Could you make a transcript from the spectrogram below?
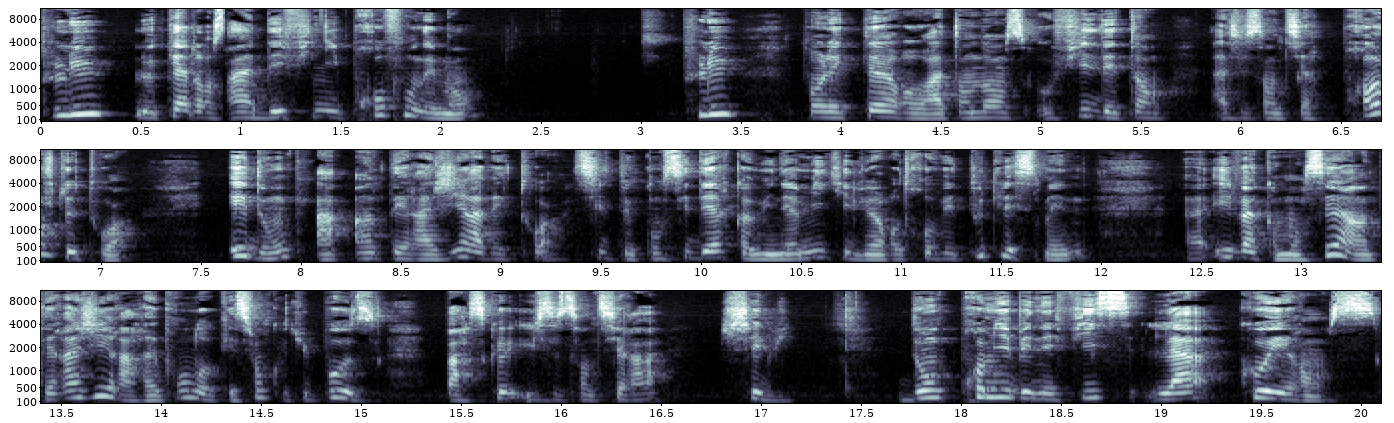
Plus le cadre sera défini profondément, plus ton lecteur aura tendance au fil des temps à se sentir proche de toi et donc à interagir avec toi. S'il te considère comme une amie qu'il vient retrouver toutes les semaines, euh, il va commencer à interagir, à répondre aux questions que tu poses, parce qu'il se sentira chez lui. Donc, premier bénéfice, la cohérence.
